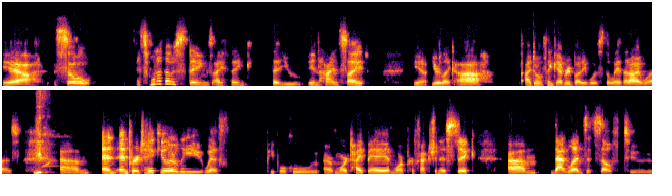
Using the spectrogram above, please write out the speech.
Yeah. So it's one of those things i think that you in hindsight you know you're like ah i don't think everybody was the way that i was. Um, and and particularly with people who are more type a and more perfectionistic um, that lends itself to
